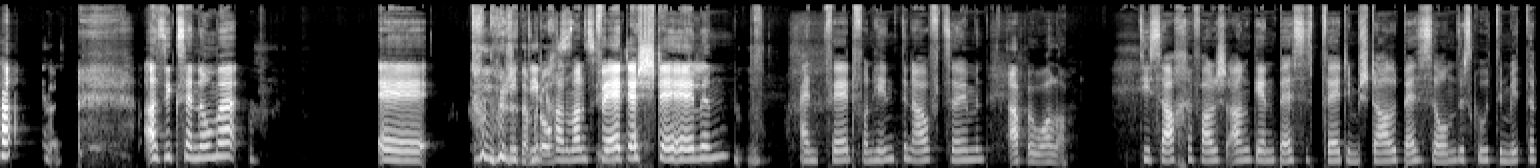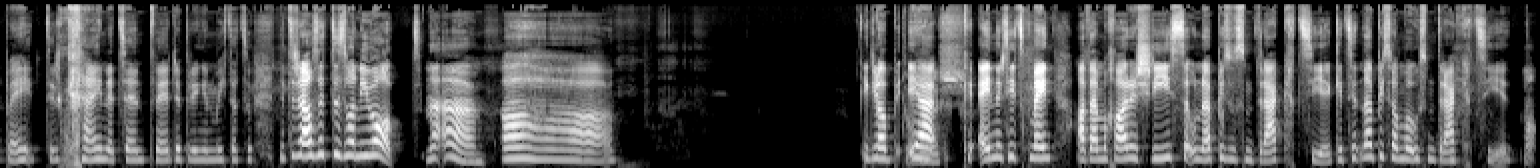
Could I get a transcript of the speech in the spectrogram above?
Also ich sehe nur, äh, du musst mit dir kann man Pferde stehlen, mhm. ein Pferd von hinten aufzäumen. Aber voilà. Die Sache falsch angehen, besseres Pferd im Stall, besonders guter Mitarbeiter, keine zehn Pferde bringen mich dazu. Das ist alles nicht das, was ich will. Nein. Ah. Ich glaube, ich habe einerseits gemeint, an diesem Karren schreissen und etwas aus dem Dreck ziehen. Gibt es nicht noch etwas, was man aus dem Dreck zieht? No.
